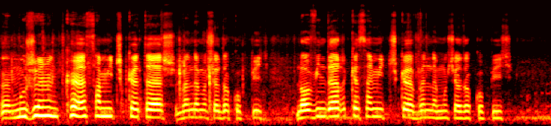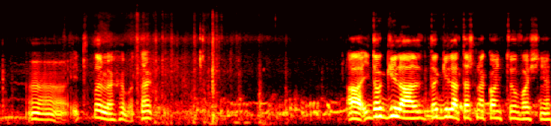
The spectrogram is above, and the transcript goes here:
E, murzynkę, samiczkę też będę musiał dokupić. Lowinderkę, samiczkę będę musiał dokupić. E, I to tyle chyba, tak? A i do gila, do gila też na końcu właśnie.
